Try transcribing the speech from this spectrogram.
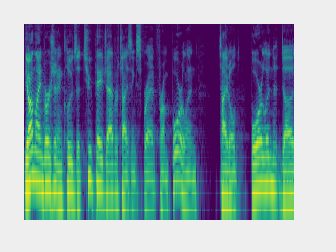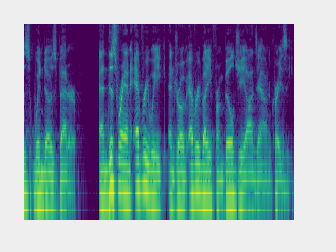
The online version includes a two page advertising spread from Borland titled Borland Does Windows Better. And this ran every week and drove everybody from Bill G on down crazy.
